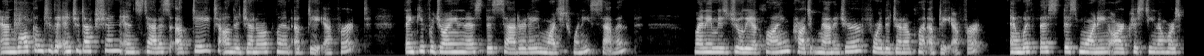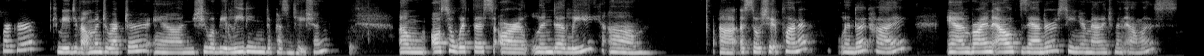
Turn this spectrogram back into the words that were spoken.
and welcome to the introduction and status update on the general plan update effort. Thank you for joining us this Saturday, March 27th. My name is Julia Klein, project manager for the general plan update effort. And with us this morning are Christina Horrisberger, community development director, and she will be leading the presentation. Um, also with us are Linda Lee, um, uh, associate planner. Linda, hi. And Brian Alexander, senior management analyst.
